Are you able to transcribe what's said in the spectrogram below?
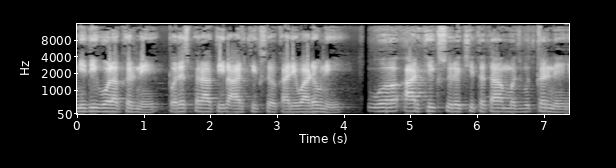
निधी गोळा करणे परस्परातील आर्थिक सहकार्य वाढवणे व आर्थिक सुरक्षितता मजबूत करणे.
